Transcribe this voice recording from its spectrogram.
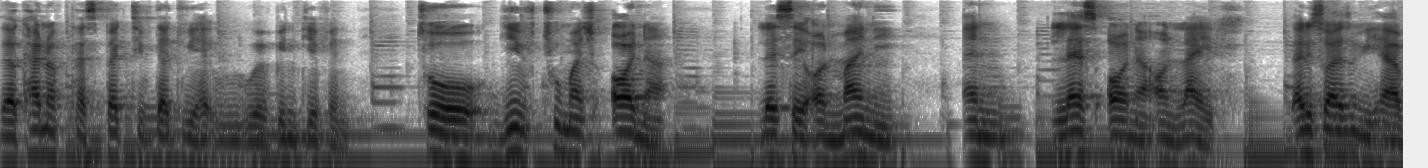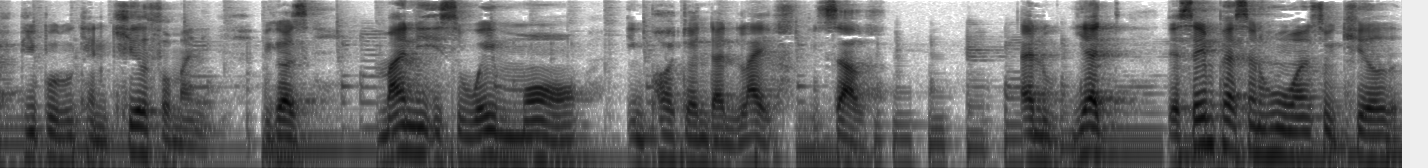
the kind of perspective that we have, we've been given to give too much honor, let's say, on money and less honor on life. That is why we have people who can kill for money because money is way more important than life itself. And yet, the same person who wants to kill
